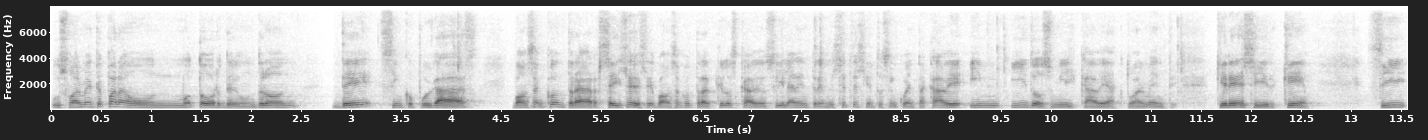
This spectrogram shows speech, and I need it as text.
usualmente para un motor de un dron de 5 pulgadas, vamos a encontrar 6S, vamos a encontrar que los KB oscilan entre 1750 KB y, y 2000 KB actualmente. Quiere decir que si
